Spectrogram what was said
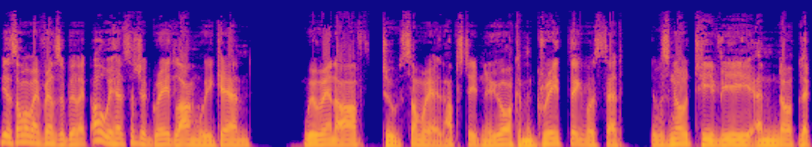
you know, some of my friends would be like, Oh, we had such a great long weekend. We went off to somewhere in upstate New York. And the great thing was that there was no TV and no, like,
